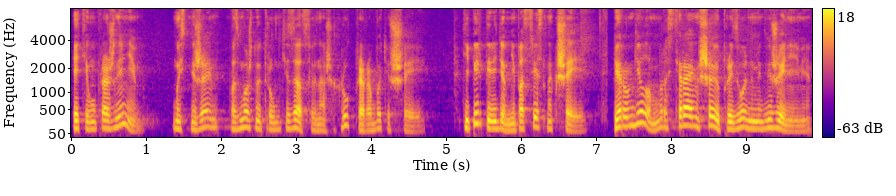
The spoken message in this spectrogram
Этим упражнением мы снижаем возможную травматизацию наших рук при работе с шеей. Теперь перейдем непосредственно к шее. Первым делом мы растираем шею произвольными движениями,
